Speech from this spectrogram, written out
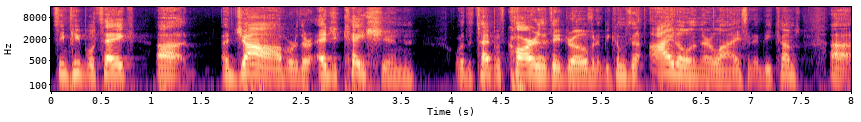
I've seen people take uh, a job or their education or the type of car that they drove, and it becomes an idol in their life, and it becomes uh,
